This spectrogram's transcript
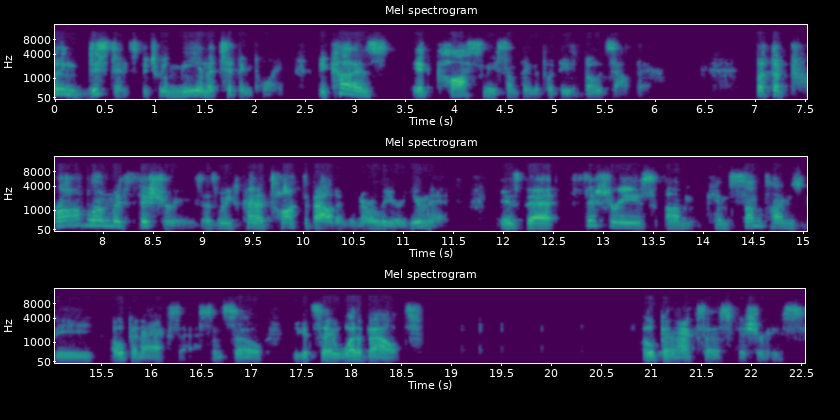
putting distance between me and the tipping point because it costs me something to put these boats out there. But the problem with fisheries, as we've kind of talked about in an earlier unit, is that fisheries um, can sometimes be open access. And so you could say, what about open access fisheries?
